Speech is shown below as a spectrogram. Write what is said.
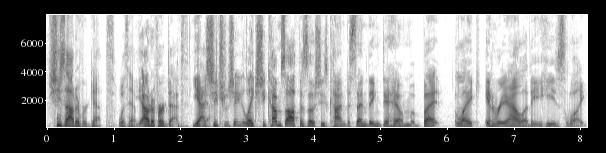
she's out of her depth with him. out of her depth. Yeah, she she like she comes off as though she's condescending to him, but like in reality, he's like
